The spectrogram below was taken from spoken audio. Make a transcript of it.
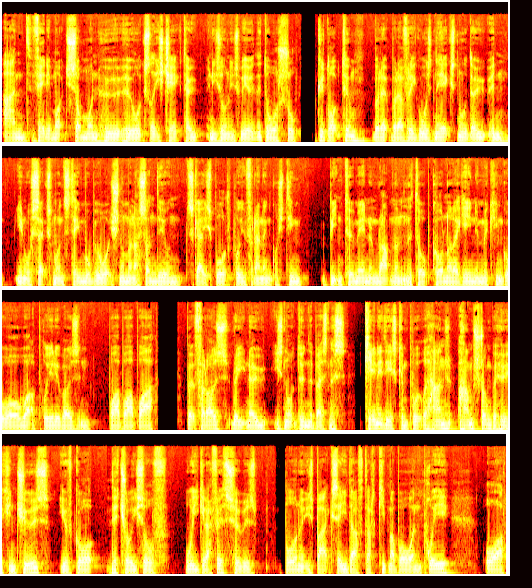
and very much someone who, who looks like he's checked out and he's on his way out the door. So good luck to him where- wherever he goes next. No doubt in you know six months' time we'll be watching him on a Sunday on Sky Sports playing for an English team, beating two men and wrapping them in the top corner again, and we can go, oh, what a player he was, and blah blah blah. But for us right now, he's not doing the business. Kennedy is completely ham- hamstrung by who he can choose. You've got the choice of Leigh Griffiths, who was blown out his backside after keeping a ball in play, or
